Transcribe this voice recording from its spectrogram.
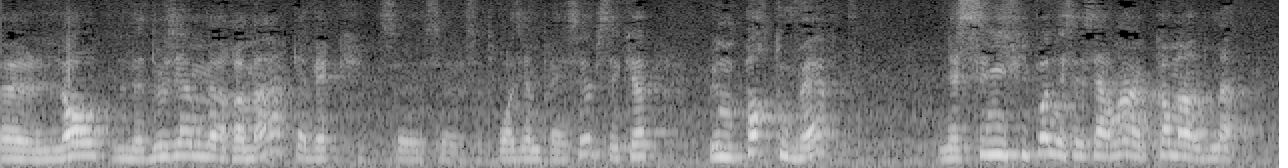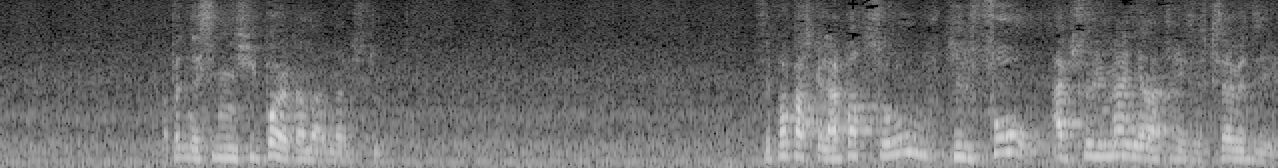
Euh, la deuxième remarque avec ce, troisième principe, c'est que une porte ouverte ne signifie pas nécessairement un commandement. En fait, ne signifie pas un commandement du tout. C'est pas parce que la porte s'ouvre qu'il faut absolument y entrer. C'est ce que ça veut dire.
